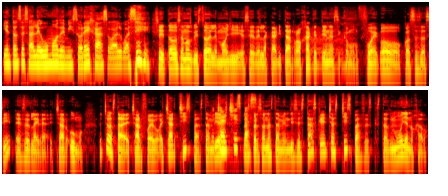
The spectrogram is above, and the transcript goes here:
y entonces sale humo de mis orejas o algo así. Sí, todos hemos visto el emoji ese de la carita roja que tiene así como fuego o cosas así. Esa es la idea, echar humo. De hecho, hasta echar fuego, echar chispas también. Echar chispas. Las personas también dicen, estás que echas chispas, es que estás muy enojado.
